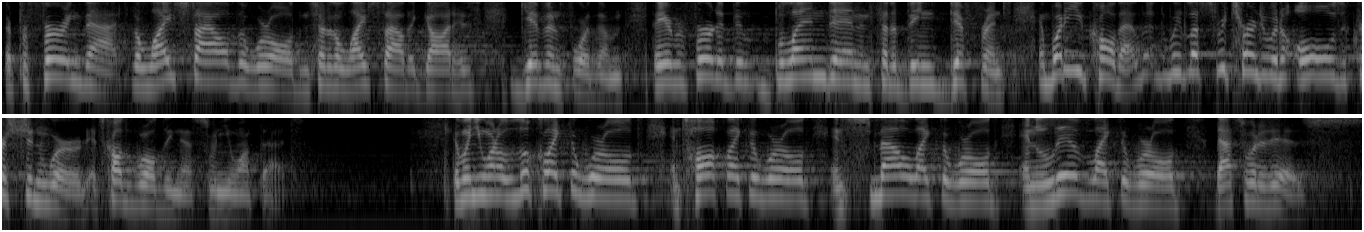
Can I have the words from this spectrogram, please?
They're preferring that, the lifestyle of the world, instead of the lifestyle that God has given for them. They prefer to blend in instead of being different. And what do you call that? Let's return to an old Christian word. It's called worldliness when you want that. That when you want to look like the world and talk like the world and smell like the world and live like the world, that's what it is.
